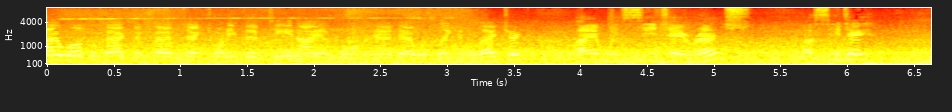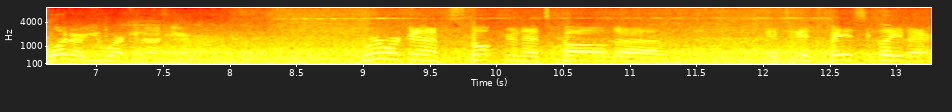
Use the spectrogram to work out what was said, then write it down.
Hi, welcome back to FabTech 2015. I am Norm Handad with Lincoln Electric. I am with CJ Wrench. Uh, CJ, what are you working on here? We're working on a sculpture that's called, um, it's, it's basically the,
